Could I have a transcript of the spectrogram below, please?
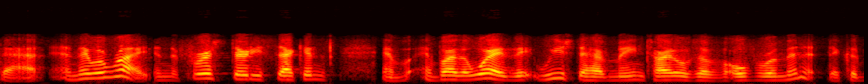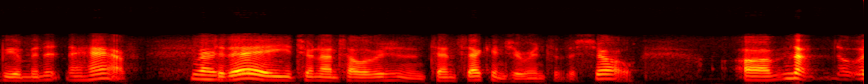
that, and they were right. In the first thirty seconds, and and by the way, they, we used to have main titles of over a minute. They could be a minute and a half. Right. Today, you turn on television, and in ten seconds, you're into the show. Um, no, no,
